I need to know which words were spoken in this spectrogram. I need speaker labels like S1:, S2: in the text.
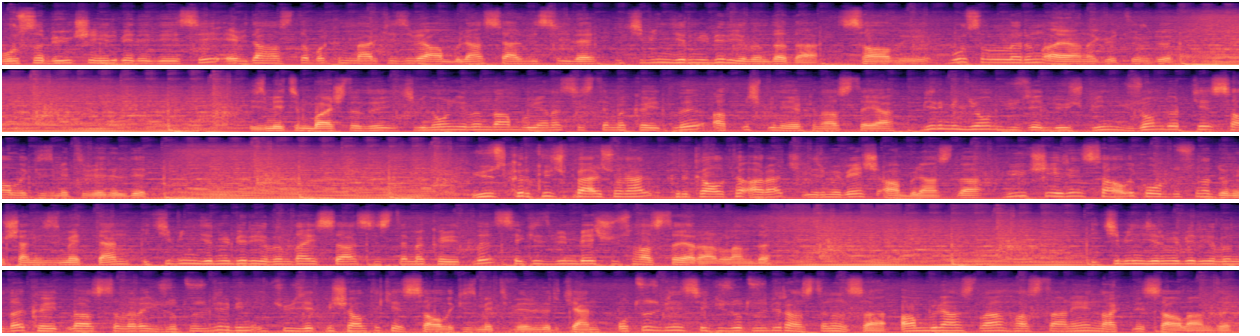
S1: Bursa Büyükşehir Belediyesi evde hasta bakım merkezi ve ambulans servisiyle 2021 yılında da sağlığı Bursalıların ayağına götürdü. Hizmetin başladığı 2010 yılından bu yana sisteme kayıtlı 60 bine yakın hastaya 1 milyon 153 bin 114 kez sağlık hizmeti verildi. 143 personel, 46 araç, 25 ambulansla Büyükşehir'in sağlık ordusuna dönüşen hizmetten 2021 yılında ise sisteme kayıtlı 8500 hasta yararlandı. 2021 yılında kayıtlı hastalara 131.276 kez sağlık hizmeti verilirken 30.831 hastanın ise ambulansla hastaneye nakli sağlandı.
